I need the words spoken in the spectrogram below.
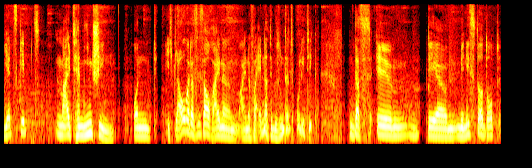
jetzt gibt es mal Terminschienen. Und ich glaube, das ist auch eine, eine veränderte Gesundheitspolitik, dass ähm, der Minister dort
